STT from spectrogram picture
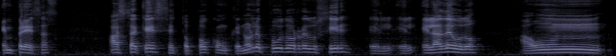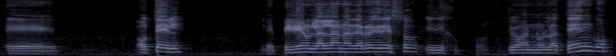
empresas hasta que se topó con que no le pudo reducir el, adeudo a un eh, hotel, le pidieron la lana de regreso y dijo, pues yo no la tengo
